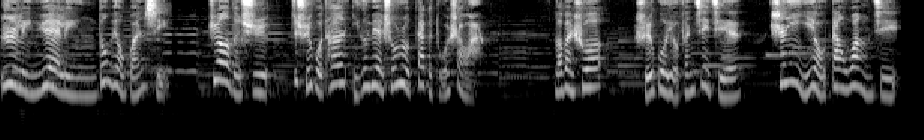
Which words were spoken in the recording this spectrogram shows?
日领月领都没有关系，重要的是这水果摊一个月收入大概多少啊？”老板说：“水果有分季节，生意也有淡旺季，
